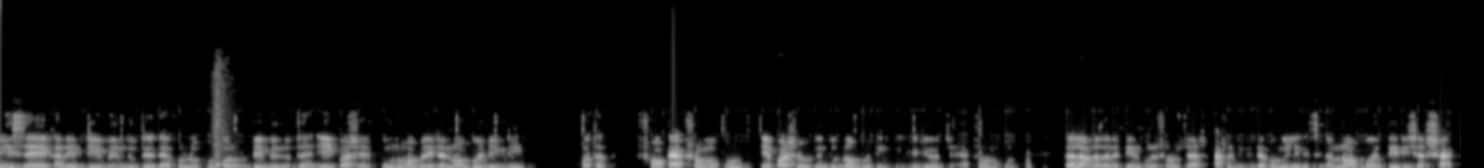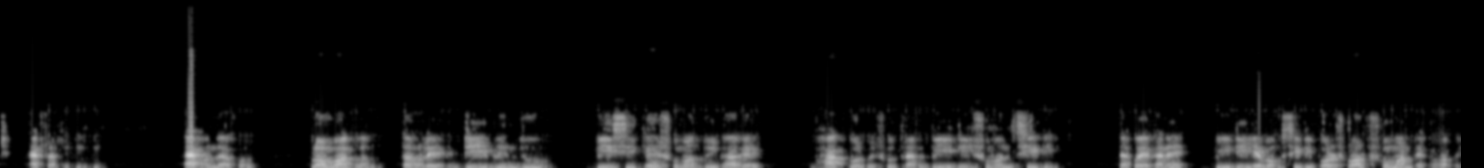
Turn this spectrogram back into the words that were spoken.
নিচে এখানে ডি বিন্দুতে দেখো লক্ষ্য করো ডি বিন্দুতে এই পাশের কোণ হবে এটা নব্বই ডিগ্রি, অর্থাৎ এক সমকোণ, এ পাশেও কিন্তু নব্বই ডিগ্রি। এটি হচ্ছে এক সমকোণ। তাহলে আমরা জানি তিন কোণের সমষ্টি আশি ডিগ্রি, দেখো মিলে গেছে, কারণ নব্বই, তিরিশ আর ষাট, একশো আশি ডিগ্রি। এখন দেখো, লম্বা আঁকলাম। তাহলে ডি বিন্দু বিসি কে সমান দুই ভাগে ভাগ করবে, সুতরাং বিডি সমান সিডি দেখো এখানে বিডি এবং সিডি পরস্পর সমান রেখা হবে।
